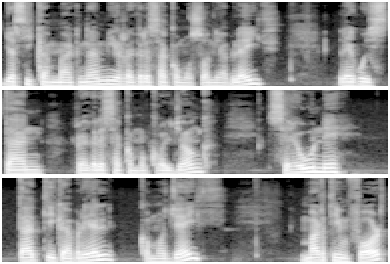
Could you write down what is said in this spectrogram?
Jessica McNamee regresa como Sonya Blade. Lewis Tan regresa como Cole Young. Se une Tati Gabriel como Jade. Martin Ford,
